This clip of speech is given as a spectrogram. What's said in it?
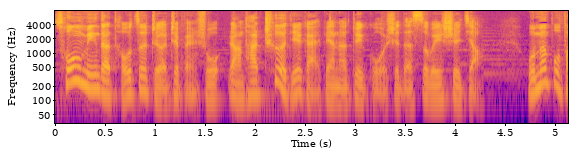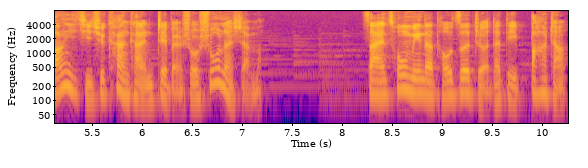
聪明的投资者这本书让他彻底改变了对股市的思维视角。”我们不妨一起去看看这本书说了什么。在《聪明的投资者》的第八章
